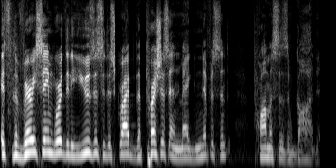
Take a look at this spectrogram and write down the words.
it's the very same word that he uses to describe the precious and magnificent promises of God.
